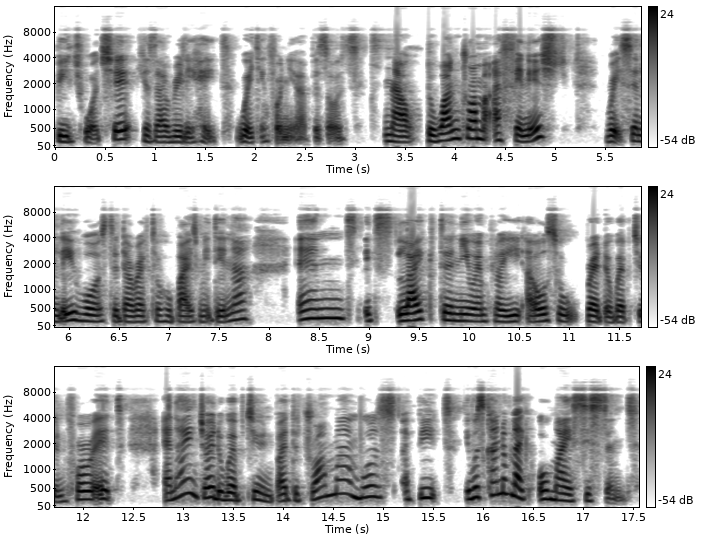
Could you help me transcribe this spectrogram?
binge watch it because i really hate waiting for new episodes. Now the one drama i finished recently was the director who buys me dinner. And it's like the new employee. I also read the webtoon for it. And i enjoyed the webtoon but the drama was a bit it was kind of like oh my assistant.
